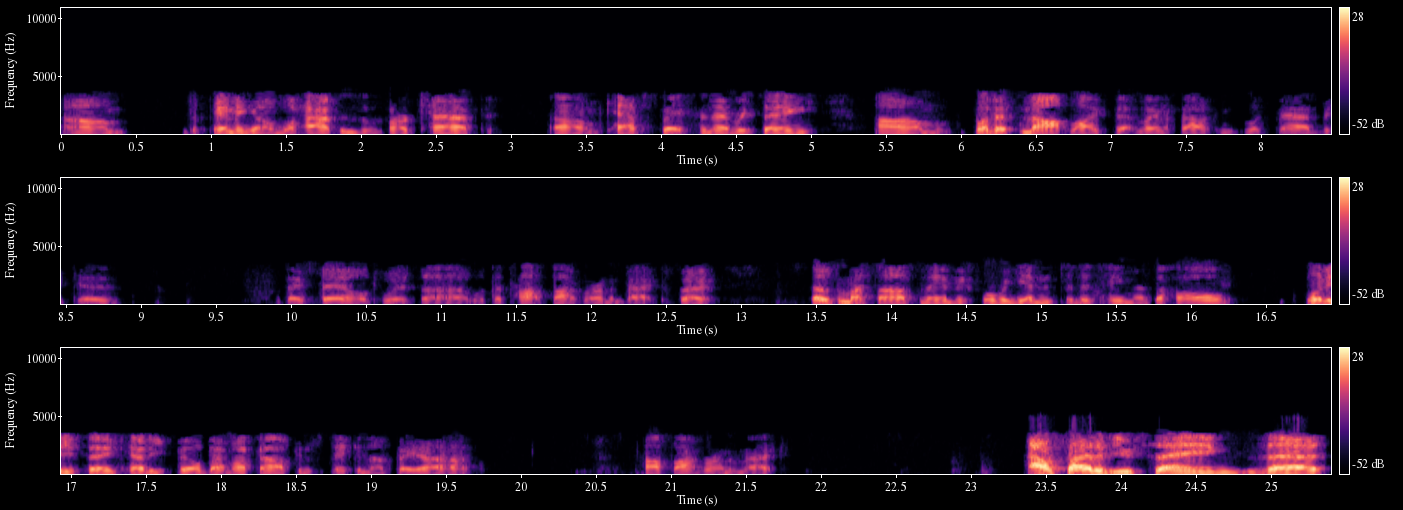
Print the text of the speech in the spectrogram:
Um, depending on what happens with our cap um, cap space and everything. Um, but it's not, like the Atlanta Falcons look bad because they failed with uh, with the top five running back. So those are my thoughts, man. Before we get into the team as a whole, what do you think? How do you feel about my Falcons picking up a uh, top five running back? Outside of you saying that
